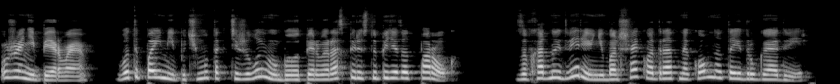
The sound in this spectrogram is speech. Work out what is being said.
уже не первое. Вот и пойми, почему так тяжело ему было первый раз переступить этот порог. За входной дверью небольшая квадратная комната и другая дверь.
